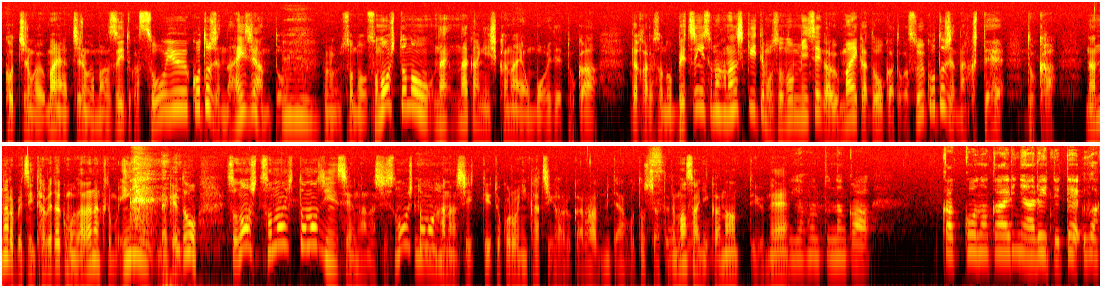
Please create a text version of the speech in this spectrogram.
こっちのがうまいあっちのがまずいとかそういうことじゃないじゃんと、うん。うん、そのその人のな中にしかない思い出とか。だからその別にその話聞いてもその店がうまいかどうかとかそういうことじゃなくてとかなんなら別に食べたくもならなくてもいいんだけど そのその人の人生の話その人の話っていうところに価値があるからみたいなことをおっしゃってて、まさにかなっていうね。い。や本当なんか学校の帰りに歩いててうわ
